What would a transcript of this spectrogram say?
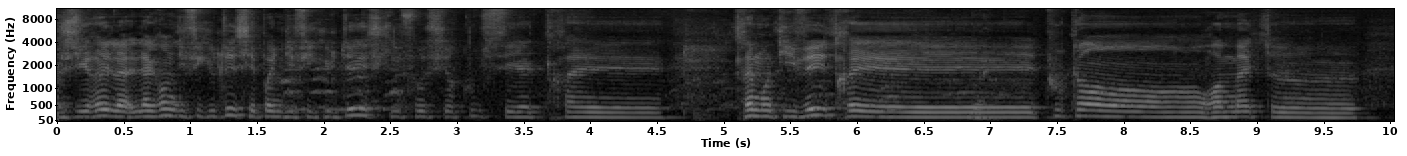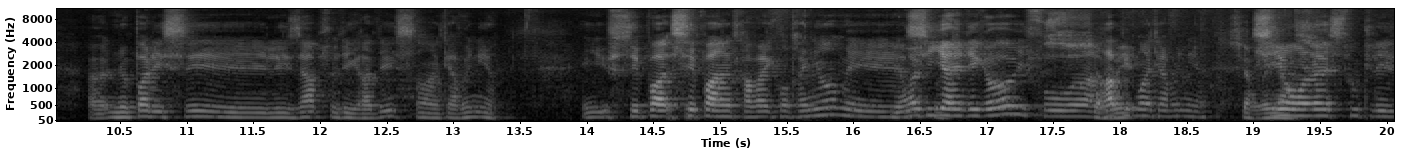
je dirais la, la grande difficulté, c'est pas une difficulté. Ce qu'il faut surtout, c'est être très, très motivé, très tout le temps remettre, euh, euh, ne pas laisser les arbres se dégrader sans intervenir. C'est pas, c'est pas un travail contraignant, mais s'il y a un dégât, il faut rapidement intervenir. Si on laisse toutes les,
